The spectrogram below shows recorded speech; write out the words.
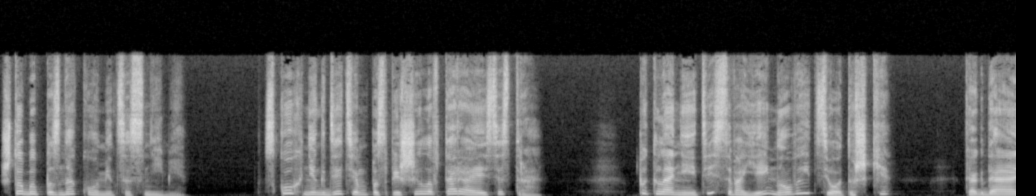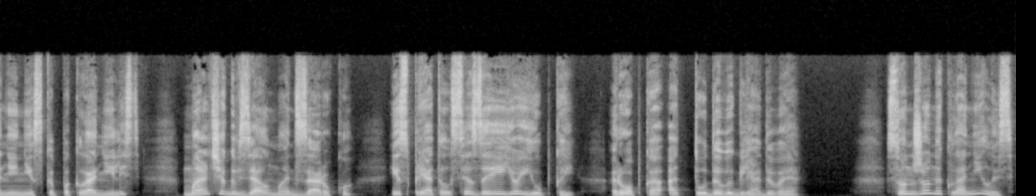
чтобы познакомиться с ними. С кухни к детям поспешила вторая сестра. «Поклонитесь своей новой тетушке». Когда они низко поклонились, Мальчик взял мать за руку и спрятался за ее юбкой, робко оттуда выглядывая. Сонжо наклонилась,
